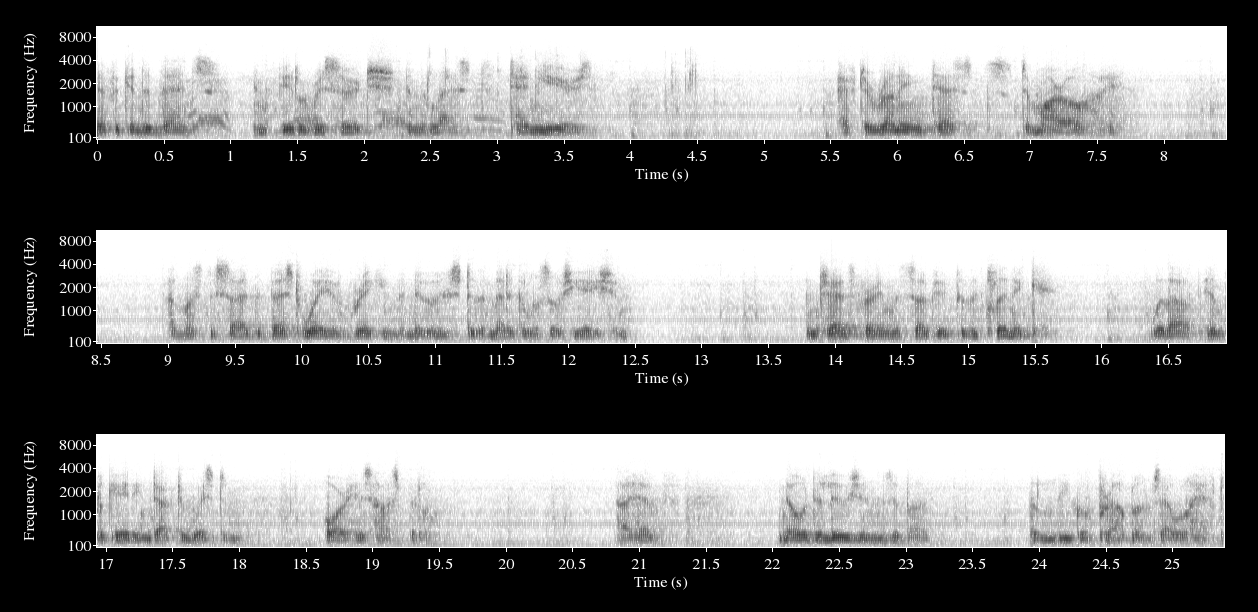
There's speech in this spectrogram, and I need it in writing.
Significant advance in fetal research in the last 10 years. After running tests tomorrow, I, I must decide the best way of breaking the news to the Medical Association and transferring the subject to the clinic without implicating Dr. Whiston or his hospital. I have no delusions about the legal problems I will have to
